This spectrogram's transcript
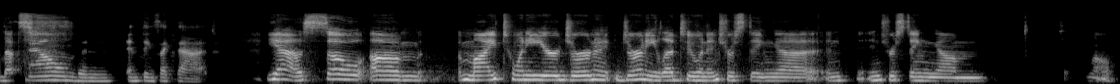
that's- sound and and things like that. Yeah, so um, my 20 year journey journey led to an interesting, uh, an interesting, um, well,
